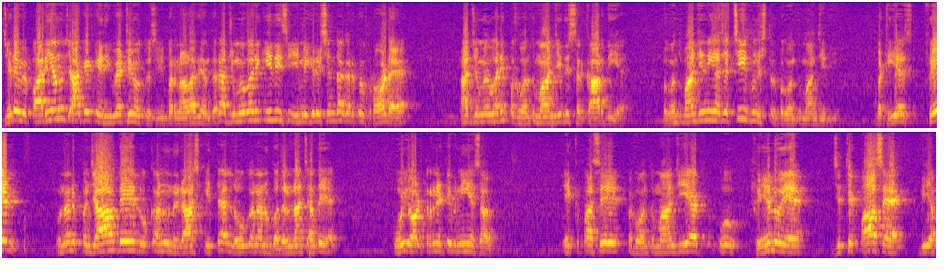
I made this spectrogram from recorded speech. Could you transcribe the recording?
ਜਿਹੜੇ ਵਪਾਰੀਆਂ ਨੂੰ ਜਾ ਕੇ ਘੇਰੀ ਬੈਠੇ ਹੋ ਤੁਸੀਂ ਬਰਨਾਲਾ ਦੇ ਅੰਦਰ ਆ ਜ਼ਿੰਮੇਵਾਰੀ ਕਿਹਦੀ ਸੀ? ਇਮੀਗ੍ਰੇਸ਼ਨ ਦਾ ਅਗਰ ਕੋਈ ਫਰਾਡ ਹੈ ਆ ਜ਼ਿੰਮੇਵਾਰੀ ਭਗਵੰਤ ਮਾਨ ਜੀ ਦੀ ਸਰਕਾਰ ਦੀ ਹੈ। ਭਗਵੰਤ ਮਾਨ ਜੀ ਨਹੀਂ as a chief minister Bhagwant Mann ji ਦੀ ਬਟ ਹੀ ਹੈਜ਼ ਫੇਲਡ ਉਹਨਾਂ ਨੇ ਪੰਜਾਬ ਦੇ ਲੋਕਾਂ ਨੂੰ ਨਿਰਾਸ਼ ਕੀਤਾ ਲੋਕ ਉਹਨਾਂ ਨੂੰ ਬਦਲਣਾ ਚਾਹੁੰਦੇ ਹੈ। ਕੋਈ ਆਲਟਰਨੇਟਿਵ ਨਹੀਂ ਹੈ ਸਭ। ਇੱਕ ਪਾਸੇ ਭਗਵੰਤ ਮਾਨ ਜੀ ਹੈ, ਉਹ ਫੇਲ ਹੋਏ ਹੈ, ਜਿੱਥੇ ਪਾਸ ਹੈ ਵੀ ਆ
